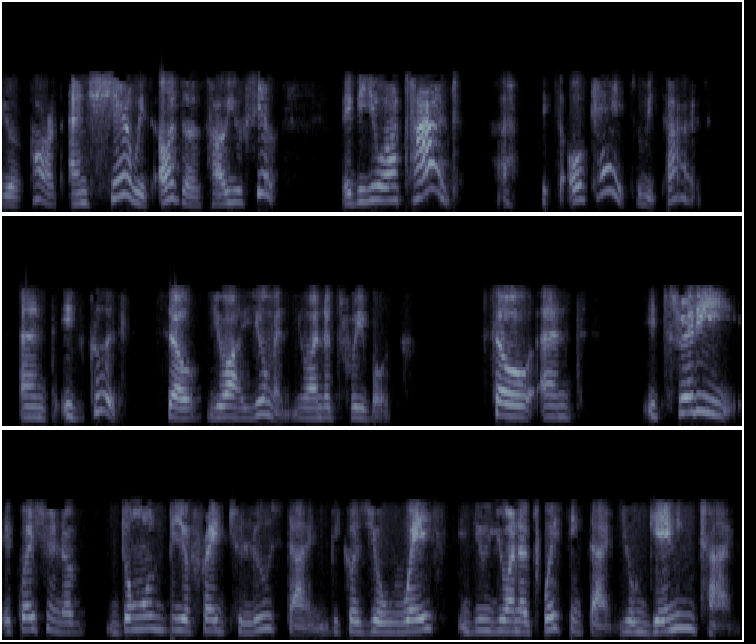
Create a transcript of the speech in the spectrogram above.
your heart and share with others how you feel. Maybe you are tired. It's okay to be tired and it's good. So you are human. You are not robot. So, and it's really a question of don't be afraid to lose time because you're waste, you, you are not wasting time. You're gaining time,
